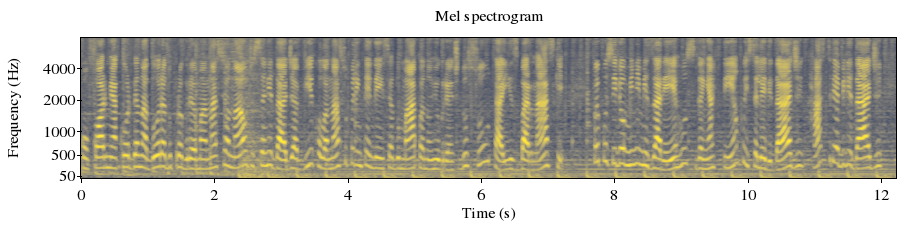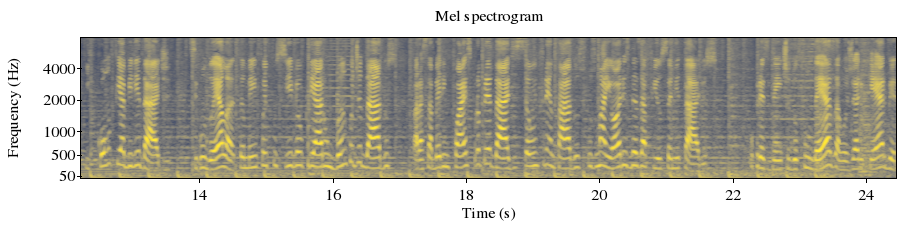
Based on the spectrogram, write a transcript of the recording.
Conforme a coordenadora do Programa Nacional de Sanidade Avícola na Superintendência do Mapa no Rio Grande do Sul, Thaís Barnaski, foi possível minimizar erros, ganhar tempo e celeridade, rastreabilidade e confiabilidade. Segundo ela, também foi possível criar um banco de dados para saber em quais propriedades são enfrentados os maiores desafios sanitários. O presidente do Fundesa, Rogério Kerber,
